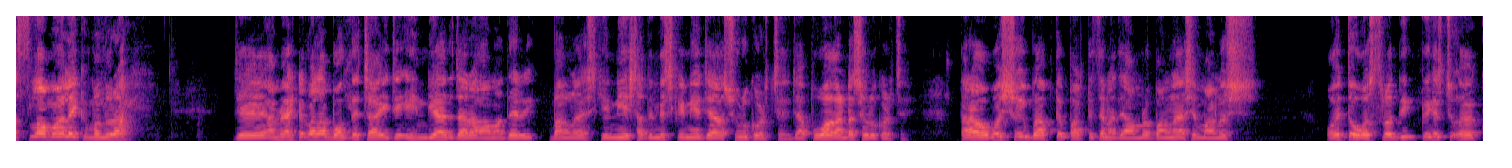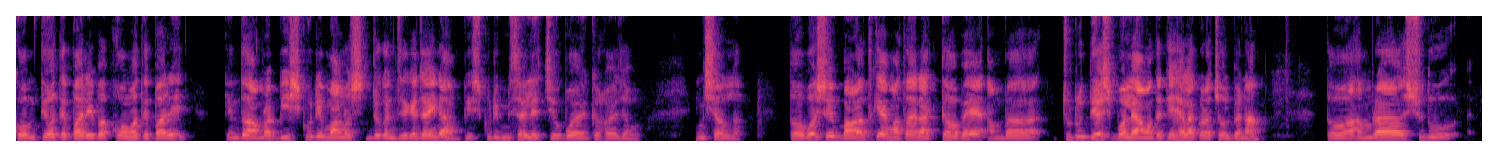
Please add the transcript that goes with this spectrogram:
আসসালামু আলাইকুম বন্ধুরা। যে আমি একটা কথা বলতে চাই যে ইন্ডিয়াতে যারা আমাদের বাংলাদেশকে নিয়ে, স্বাধীন দেশকে নিয়ে যা শুরু করছে, যা পোয়াগানটা শুরু করছে, তারা অবশ্যই ভাবতে পারতেছে না যে আমরা বাংলাদেশের মানুষ হয়তো অস্ত্র দিক থেকে কমতি হতে পারে বা কম হতে পারে, কিন্তু আমরা বিশ কোটি মানুষ যখন জেগে যাই না, বিশ কোটি মিসাইলের চেয়েও ভয়ঙ্কর হয়ে যাব, ইনশাল্লাহ। তো অবশ্যই ভারতকে মাথায় রাখতে হবে, আমরা ছোটো দেশ বলে আমাদেরকে হেলা করা চলবে না। তো আমরা শুধু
